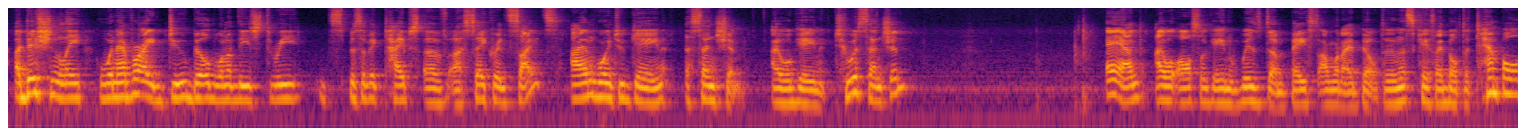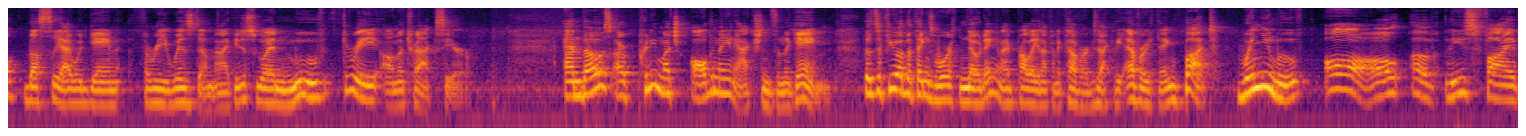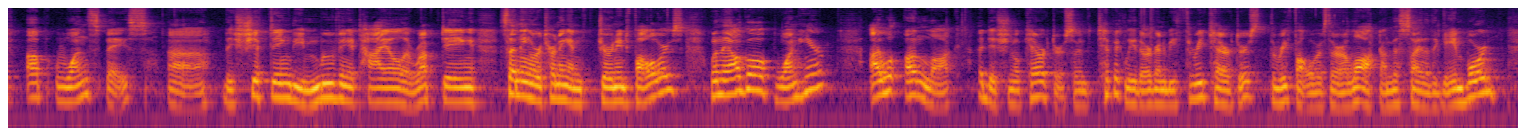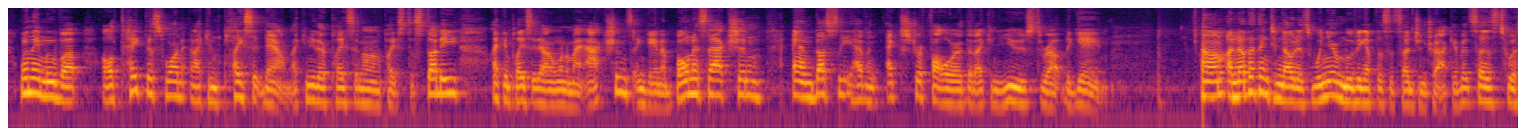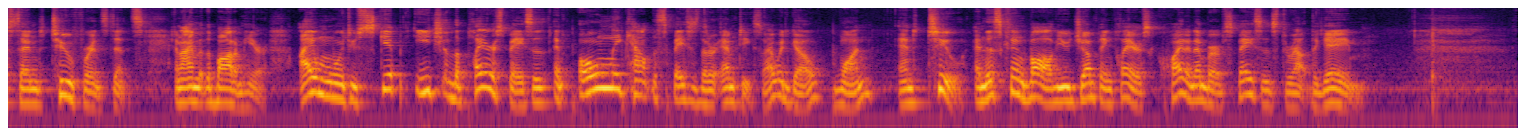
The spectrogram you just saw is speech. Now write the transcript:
Additionally, whenever I do build one of these three specific types of uh, sacred sites, I am going to gain Ascension. I will gain two Ascension, and I will also gain Wisdom based on what I built. And in this case, I built a temple, thusly I would gain three Wisdom. And I could just go ahead and move three on the tracks here. And those are pretty much all the main actions in the game. There's a few other things worth noting, and I'm probably not going to cover exactly everything, but when you move all of these five up one space, uh, the shifting, the moving a tile, erupting, sending or returning and journeyed followers, when they all go up one here, I will unlock additional characters. So typically there are going to be three characters, three followers that are locked on this side of the game board. When they move up, I'll take this one and I can place it down. I can either place it on a place to study, I can place it down on one of my actions and gain a bonus action, and thusly have an extra follower that I can use throughout the game. Um, another thing to note is when you're moving up this ascension track, if it says to ascend two, for instance, and I'm at the bottom here, I am going to skip each of the player spaces and only count the spaces that are empty. So I would go one and two, and this can involve you jumping players quite a number of spaces throughout the game.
